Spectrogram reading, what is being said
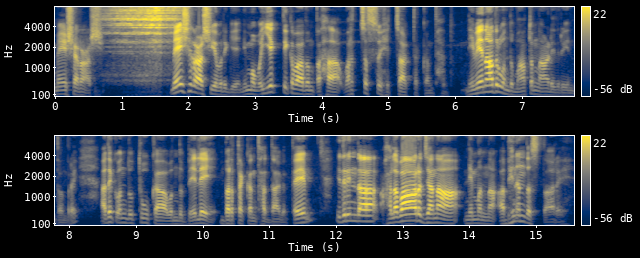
ಮೇಷರಾಶಿ. ಮೇಷರಾಶಿಯವರಿಗೆ ನಿಮ್ಮ ವೈಯಕ್ತಿಕವಾದಂತಹ ವರ್ಚಸ್ಸು ಹೆಚ್ಚಾಗ್ತಕ್ಕಂಥದ್ದು ನೀವೇನಾದರೂ ಒಂದು ಮಾತನ್ನಾಡಿದ್ರಿ ಅಂತಂದರೆ, ಅದಕ್ಕೊಂದು ತೂಕ, ಒಂದು ಬೆಲೆ ಬರ್ತಕ್ಕಂಥದ್ದಾಗತ್ತೆ ಇದರಿಂದ ಹಲವಾರು ಜನ ನಿಮ್ಮನ್ನು ಅಭಿನಂದಿಸ್ತಾರೆ.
